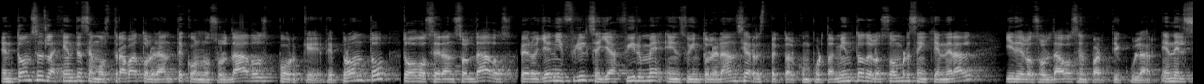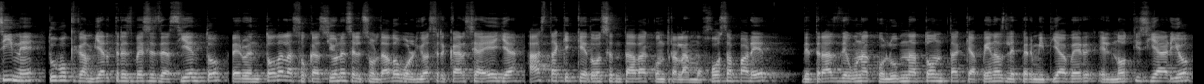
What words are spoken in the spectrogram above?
Entonces la gente se mostraba tolerante con los soldados porque de pronto todos eran soldados, pero Jenny Fields seguía firme en su intolerancia respecto al comportamiento de los hombres en general y de los soldados en particular. En el cine tuvo que cambiar tres veces de asiento, pero en todas las ocasiones el soldado volvió a acercarse a ella hasta que quedó sentada contra la mojosa pared detrás de una columna tonta que apenas le permitía ver el noticiario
